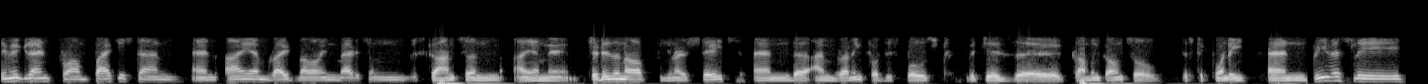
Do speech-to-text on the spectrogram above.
immigrant from Pakistan, and I am right now in Madison, Wisconsin. I am a citizen of the United States, and uh, I'm running for this post, which is uh, Common Council, District 20. And previously,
